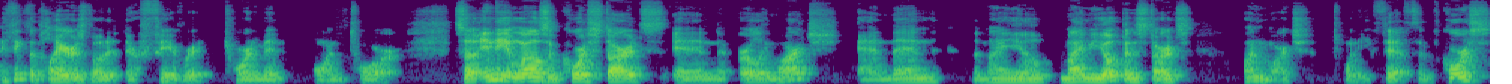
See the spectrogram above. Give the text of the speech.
I think the players voted their favorite tournament on tour. So Indian Wells, of course, starts in early March and then the Miami Open starts on March 25th. And of course,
